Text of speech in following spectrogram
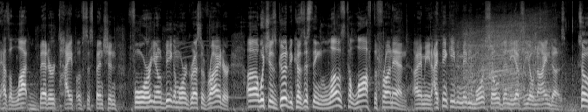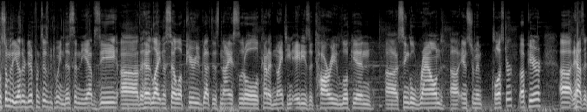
has a lot better type of suspension for you know being a more aggressive rider, uh, which is good because this thing loves to loft the front end. I mean, I think even maybe more so than the FZ09 does. So some of the other differences between this and the FZ, uh, the headlight nacelle up here, you've got this nice little kind of 1980s Atari looking uh, single round uh, instrument cluster up here. Uh, it has a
